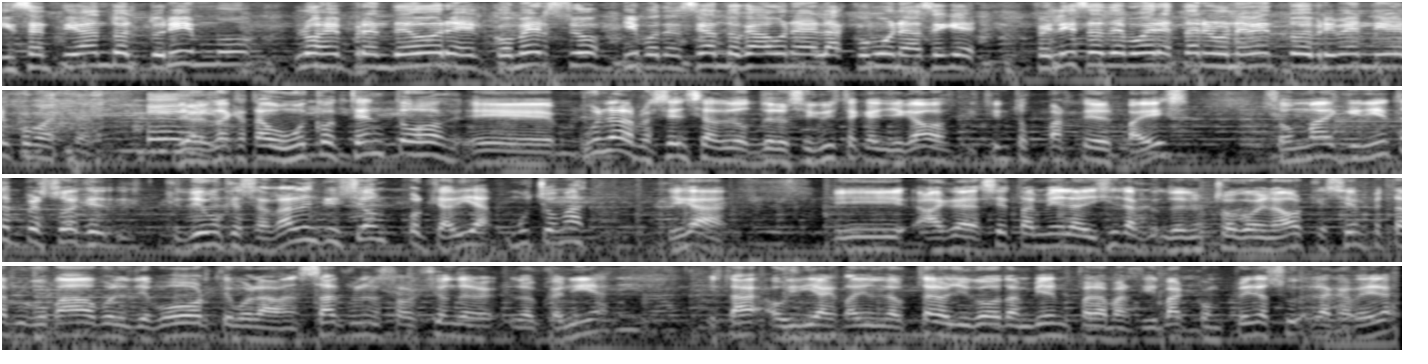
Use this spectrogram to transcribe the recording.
incentivando el turismo, los emprendedores, el comercio y potenciando cada una de las comunas, así que felices de poder estar en un evento de primer nivel como este. De verdad que estamos muy contentos, eh, una la presencia de los, de los, ciclistas que han llegado a distintas partes del país, son más de 500 personas que, que tuvimos que cerrar la inscripción porque había mucho más llegadas. Y agradecer también la visita de nuestro gobernador que siempre está preocupado por el deporte, por avanzar con nuestra región de la Ucrania. Está hoy día en Lautaro, llegó también para participar completa la carrera.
